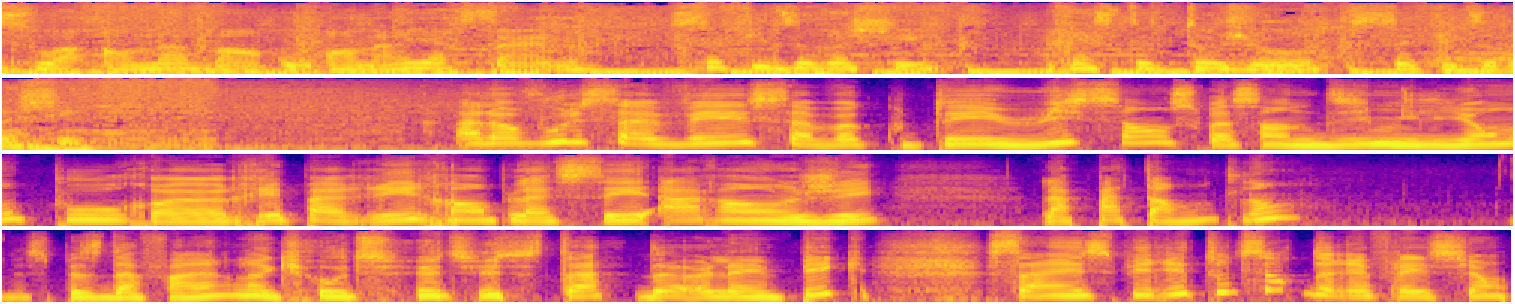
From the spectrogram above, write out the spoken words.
soit en avant ou en arrière-scène, Sophie Durocher reste toujours Sophie Durocher. Alors, vous le savez, ça va coûter 870 millions pour euh, réparer, remplacer, arranger la patente, là, une espèce d'affaire là, qui est au-dessus du stade olympique. Ça a inspiré toutes sortes de réflexions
